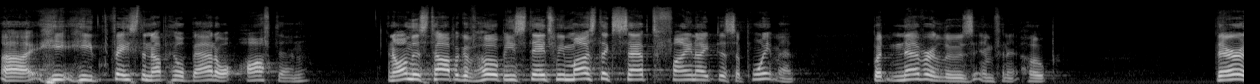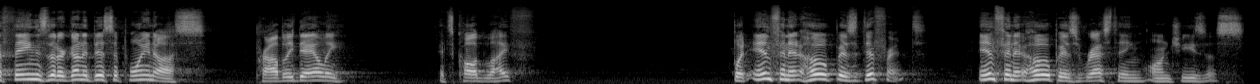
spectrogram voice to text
uh, he, he faced an uphill battle often. And on this topic of hope, he states we must accept finite disappointment, but never lose infinite hope. There are things that are going to disappoint us, probably daily. It's called life. But infinite hope is different. Infinite hope is resting on Jesus.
